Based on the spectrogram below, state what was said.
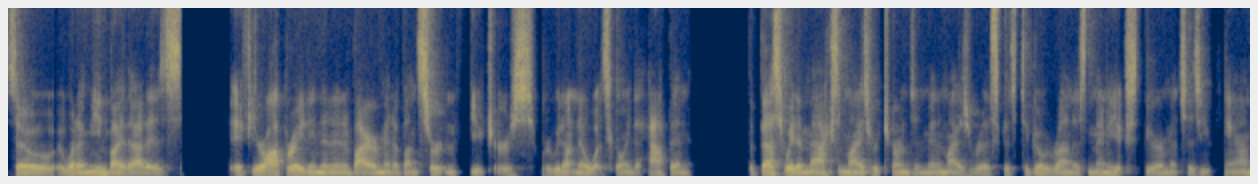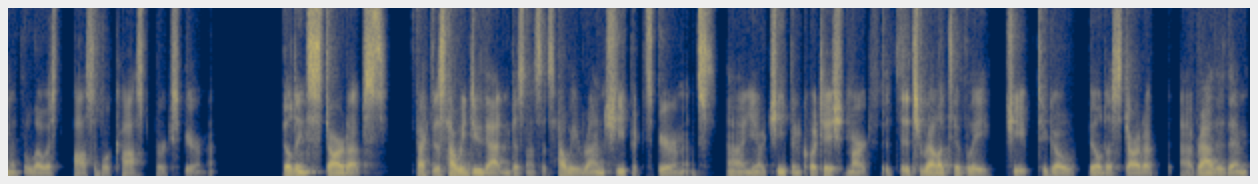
So, what I mean by that is if you're operating in an environment of uncertain futures where we don't know what's going to happen, the best way to maximize returns and minimize risk is to go run as many experiments as you can at the lowest possible cost per experiment building startups. In fact, that's how we do that in business. It's how we run cheap experiments. Uh, you know, cheap in quotation marks. It's, it's relatively cheap to go build a startup uh, rather than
